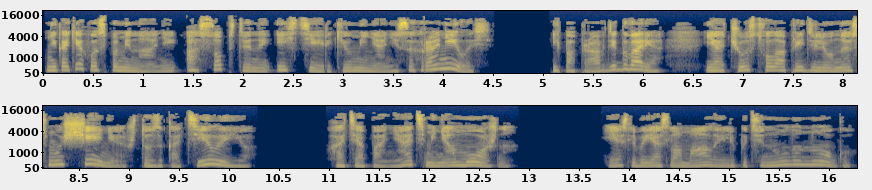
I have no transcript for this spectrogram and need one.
Никаких воспоминаний о собственной истерике у меня не сохранилось. И, по правде говоря, я чувствовала определенное смущение, что закатила ее хотя понять меня можно. если бы я сломала или потянула ногу,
